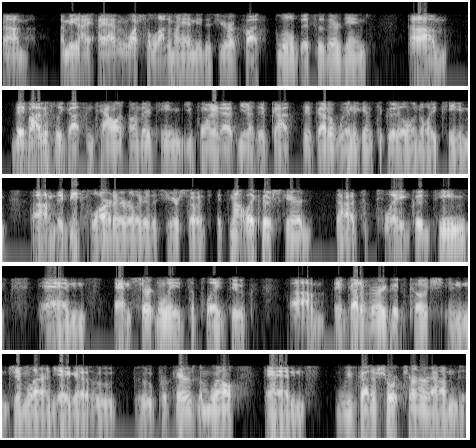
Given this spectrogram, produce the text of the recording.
Um, I mean, I, I haven't watched a lot of Miami this year. I've caught little bits of their games. Um, they've obviously got some talent on their team. You pointed out, you know, they've got they've got a win against a good Illinois team. Um, they beat Florida earlier this year, so it's it's not like they're scared uh, to play good teams, and and certainly to play Duke. Um, they've got a very good coach in Jim Larrañaga who who prepares them well, and we've got a short turnaround,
